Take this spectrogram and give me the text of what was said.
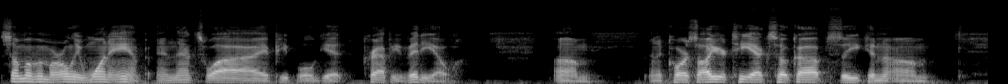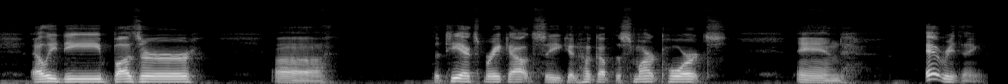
some of them are only one amp, and that's why people get crappy video. Um, and of course, all your TX hookups, so you can um, LED buzzer, uh, the TX breakout, so you can hook up the smart ports and everything.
